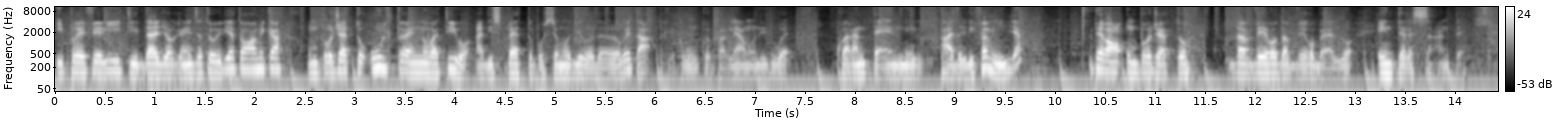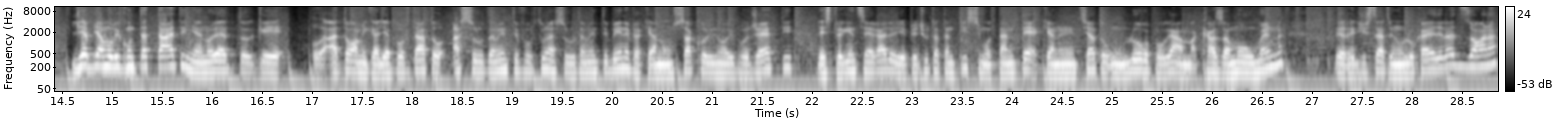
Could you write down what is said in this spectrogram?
i preferiti dagli organizzatori di Atomica, un progetto ultra innovativo a dispetto, possiamo dirlo, della loro età, perché comunque parliamo di due quarantenni, padri di famiglia, però un progetto davvero davvero bello e interessante. Li abbiamo ricontattati, mi hanno detto che Atomica gli ha portato assolutamente fortuna, assolutamente bene perché hanno un sacco di nuovi progetti, l'esperienza in radio gli è piaciuta tantissimo, tant'è che hanno iniziato un loro programma Casa Momen eh, registrato in un locale della zona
